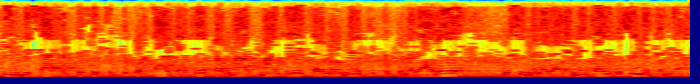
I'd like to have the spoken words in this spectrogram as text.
कि दिशा शक्ति से चित्त को हटा करके परमात्मा के चरणों में चित्त को लगावे, उसी में लगा रहना चाहिए, उसी में कल्याण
